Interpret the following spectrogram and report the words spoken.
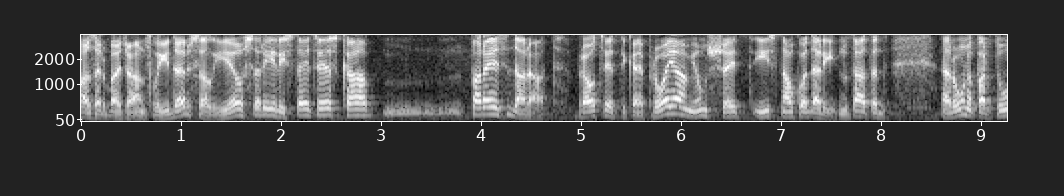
Azerbaidžānas līderis Alievs arī ir izteicies, kā mm, pareizi darāt. Brauciet tikai projām, jums šeit īsti nav ko darīt. Nu, tā tad runa par to,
